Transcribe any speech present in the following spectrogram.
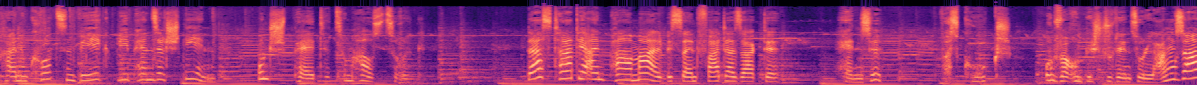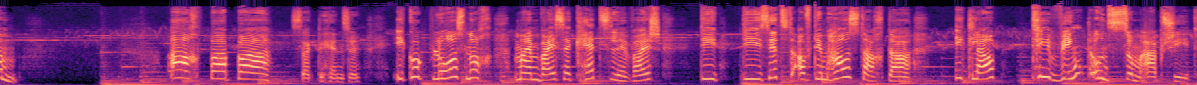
Nach einem kurzen Weg blieb Hänsel stehen und spähte zum Haus zurück. Das tat er ein paar Mal, bis sein Vater sagte, Hänsel, was guckst? Und warum bist du denn so langsam? Ach, Papa, sagte Hänsel, ich guck bloß noch meinem weiße Kätzle, weißt die, die sitzt auf dem Hausdach da. Ich glaub, die winkt uns zum Abschied.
